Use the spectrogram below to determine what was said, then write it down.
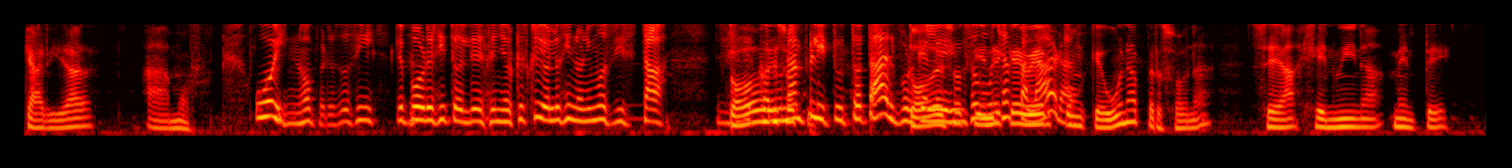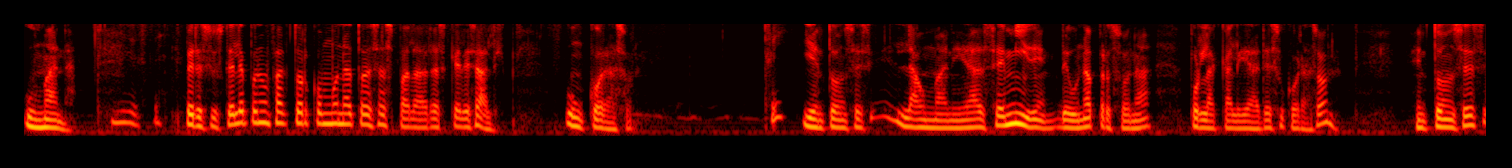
caridad, amor. Uy, no, pero eso sí, el pobrecito, el, el señor que escribió los sinónimos sí está Todo con una amplitud total, porque Todo le eso tiene muchas que palabras. ver con que una persona sea genuinamente humana. Pero si usted le pone un factor común a todas esas palabras que le sale, un corazón. Sí, Y entonces la humanidad se mide de una persona por la calidad de su corazón. Entonces,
